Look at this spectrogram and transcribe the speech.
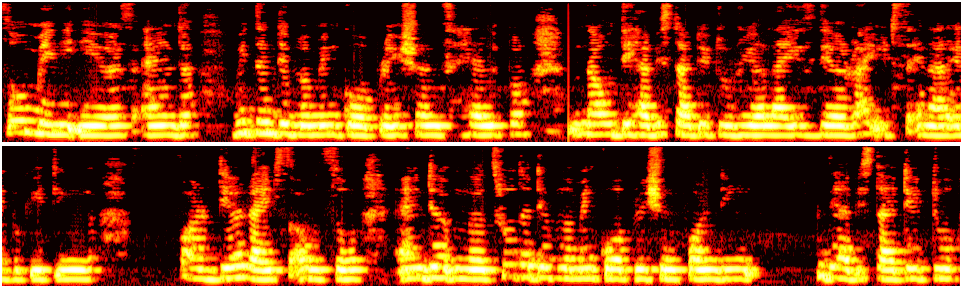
so many years and within development cooperations help. Now they have started to realize their rights and are advocating for their rights also. And um, through the development cooperation funding they have started to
